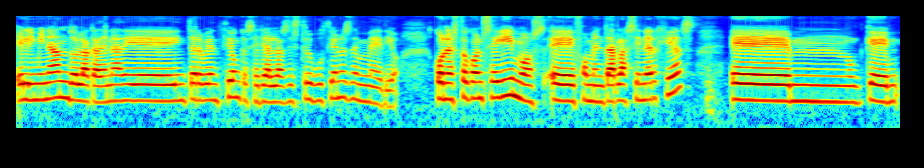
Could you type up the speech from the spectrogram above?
eliminando la cadena de intervención que serían las distribuciones de en medio. Con esto conseguimos eh, fomentar las sinergias, que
